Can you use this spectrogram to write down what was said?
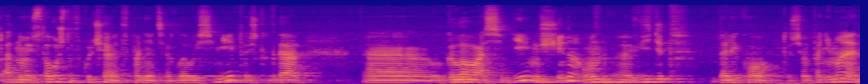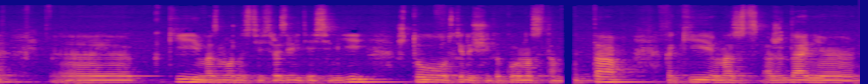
одно из того, что включает в понятие главы семьи, то есть когда э, глава семьи, мужчина, он э, видит далеко, то есть он понимает, э, какие возможности есть развития семьи, что следующий, какой у нас там этап, какие у нас ожидания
